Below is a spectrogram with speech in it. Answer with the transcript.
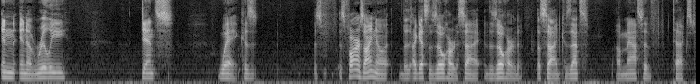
in in a really dense way, because as as far as I know it, the I guess the Zohar aside, the Zohar aside, because that's a massive text,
